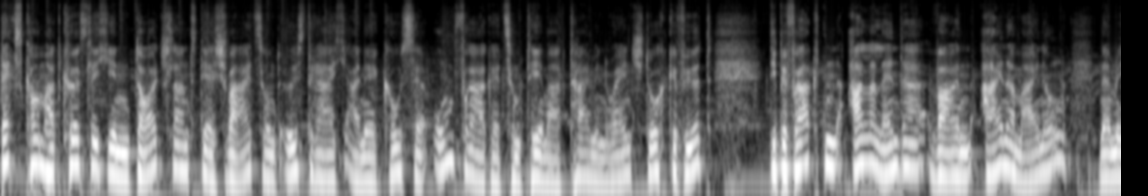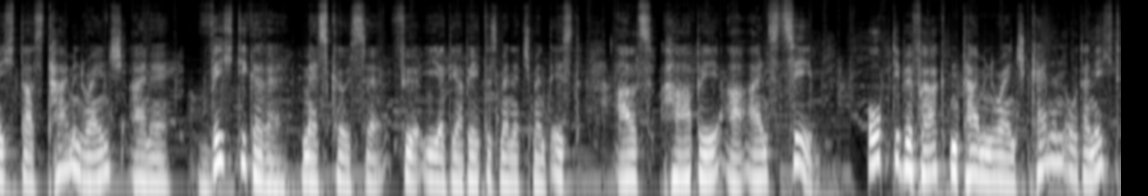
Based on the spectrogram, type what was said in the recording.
Dexcom hat kürzlich in Deutschland, der Schweiz und Österreich eine große Umfrage zum Thema Time in Range durchgeführt. Die Befragten aller Länder waren einer Meinung, nämlich dass Time in Range eine wichtigere Messgröße für ihr Diabetesmanagement ist als HbA1c. Ob die Befragten Time in Range kennen oder nicht,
